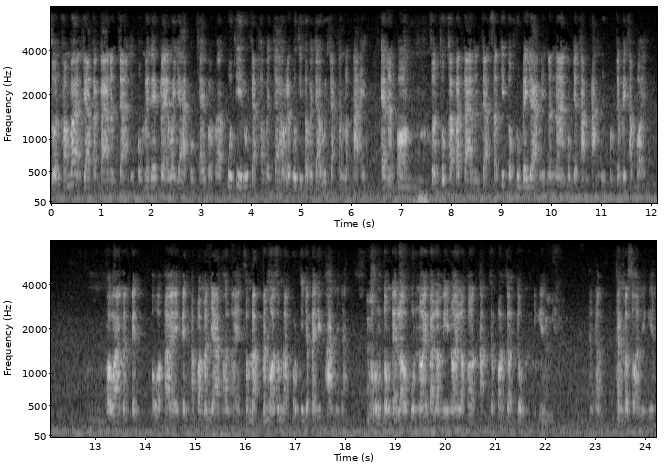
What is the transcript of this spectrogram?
ส่วนคำว่ายาตการนันจานี่ผมไม่ได้แปลว่าญาติผมใช้แบบว่าผู้ที่รู้จักข้าพเจ้า และผู้ที่ข้าพเจ้ารู้จักทั้งหลายแค่นั้นพอ ส่วนทุกขปัตตานันจะสัตว์ที่ตกทุกข์ได้ยากนี่นานๆผมจะทำครั้งหนึ่งผมจะไม่ทำบ่อย เพราะว่ามันเป็นเพราะว่าไอ้เป็นอปมัญญาภอะไรสำหรับมันเหมาะสำหรับคนที่จะไปนิพพานเลยนะบอกตรงๆแต่เราบุญน้อยบารมีน้อยเราก็ทำเฉพาะเจาะจงอย่างเงี้ยนะครับ ท่านก็สอนอย่างเงี้ย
